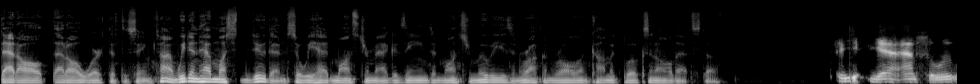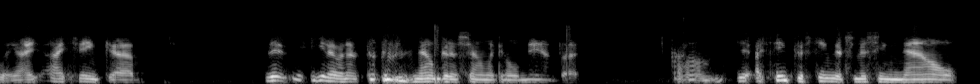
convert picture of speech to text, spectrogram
that all that all worked at the same time. We didn't have much to do then, so we had monster magazines and monster movies and rock and roll and comic books and all that stuff. Yeah, absolutely. I, I think, uh, the, you know, and now I'm going to sound like an old man, but um, I think the thing that's missing now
